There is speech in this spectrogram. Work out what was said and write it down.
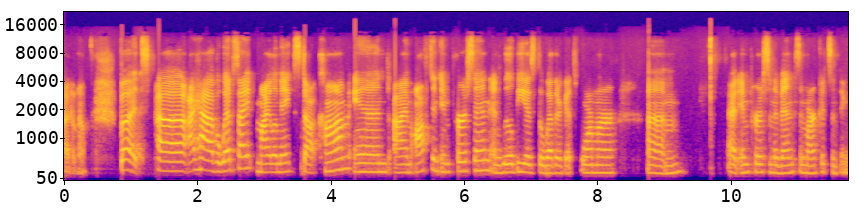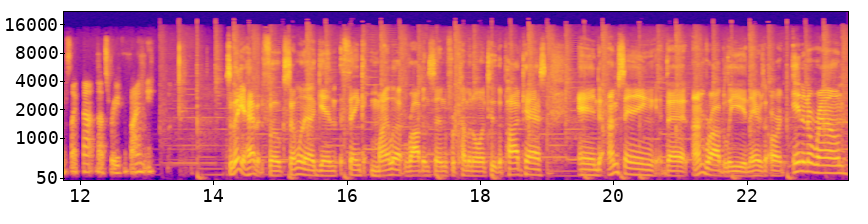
I don't know. But uh, I have a website, mylamakes.com, and I'm often in person and will be as the weather gets warmer um, at in person events and markets and things like that. That's where you can find me. So there you have it, folks. I want to again thank Myla Robinson for coming on to the podcast. And I'm saying that I'm Rob Lee, and there's art in and around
